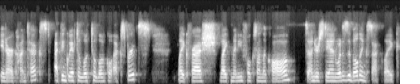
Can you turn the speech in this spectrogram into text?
in our context. I think we have to look to local experts like Fresh, like many folks on the call, to understand what is the building stock like,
